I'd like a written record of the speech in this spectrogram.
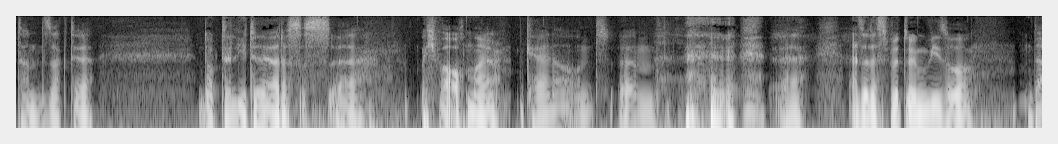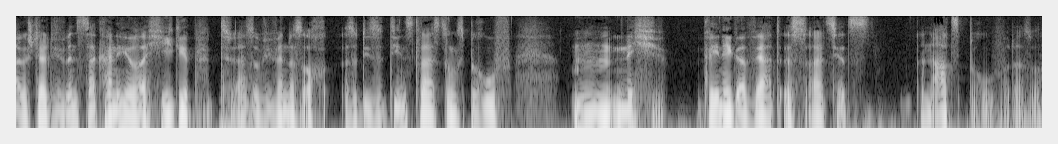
dann sagt der Dr. Liete, ja, das ist, äh, ich war auch mal Kellner und ähm, äh, also das wird irgendwie so dargestellt, wie wenn es da keine Hierarchie gibt, also wie wenn das auch, also diese Dienstleistungsberuf mh, mm, nicht weniger wert ist als jetzt ein Arztberuf oder so.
